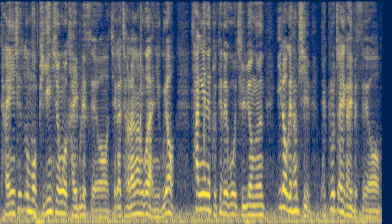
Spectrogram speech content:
다행히 실손보험 비갱신형으로 가입을 했어요. 제가 자랑한 건 아니고요. 상해는 그렇게 되고 질병은 1억에 30, 100%짜리 가입했어요.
